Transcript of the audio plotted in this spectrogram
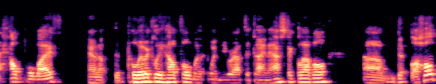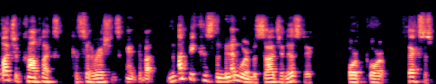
a helpful wife and a, politically helpful when, when you were at the dynastic level. Um, a whole bunch of complex considerations came about, not because the men were misogynistic or, or sexist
